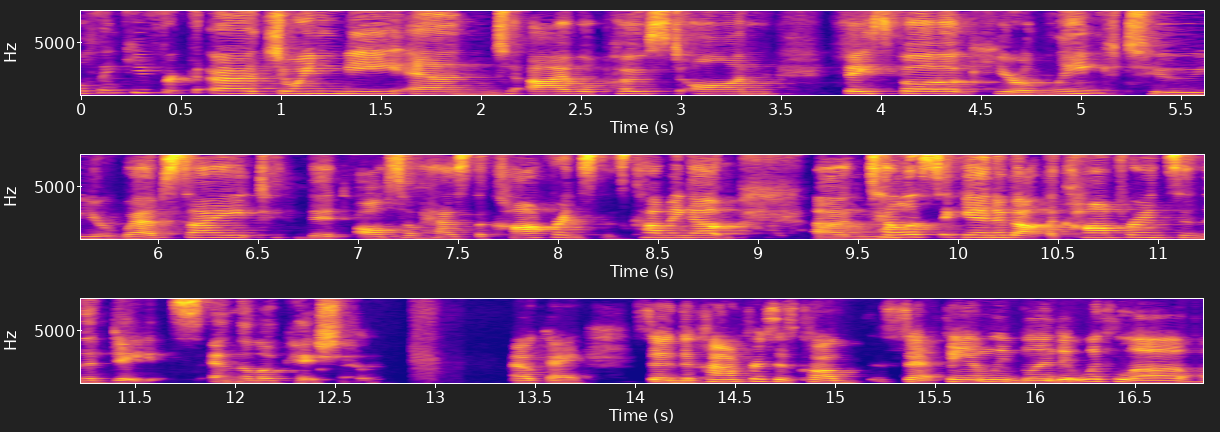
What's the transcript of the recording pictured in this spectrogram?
well, thank you for uh, joining me, and I will post on Facebook your link to your website that also has the conference that's coming up. Uh, Mhm. Tell us again about the conference and the dates and the location. Okay. So the conference is called Set Family Blended with Love,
